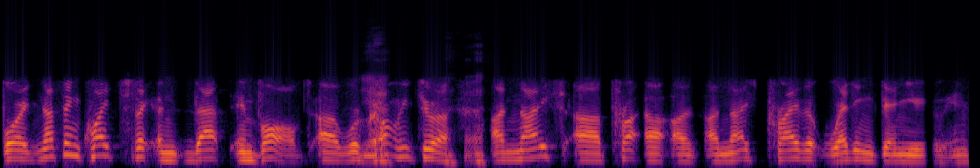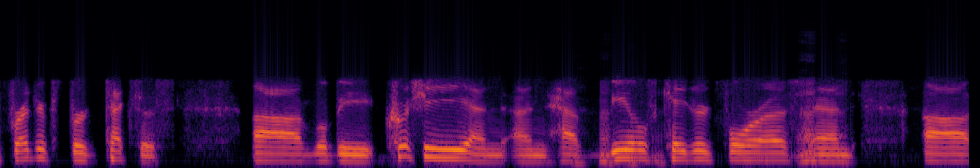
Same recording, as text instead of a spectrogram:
Boy, nothing quite that involved. Uh, we're yeah. going to a a nice uh, pri- uh, a, a nice private wedding venue in Fredericksburg, Texas. Uh, will be cushy and and have meals catered for us and uh,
